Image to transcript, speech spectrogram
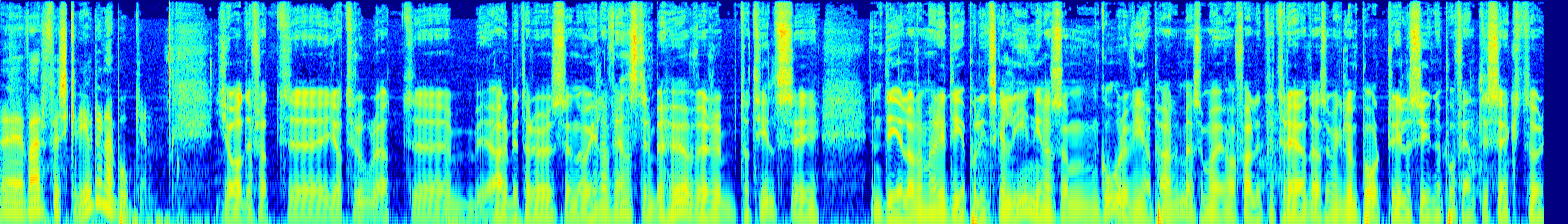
Eh, varför skrev du den här boken? Ja, därför att eh, jag tror att eh, arbetarrörelsen och hela vänstern behöver ta till sig en del av de här idépolitiska linjerna som går via Palme, som har, har fallit i träda, som vi glömt bort. till synen på offentlig sektor,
